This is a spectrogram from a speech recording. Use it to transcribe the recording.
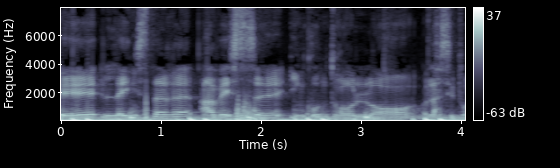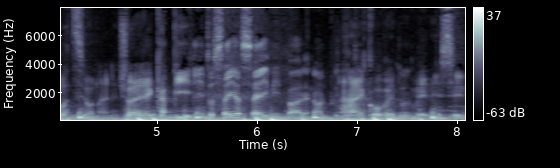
che Leinster avesse in controllo la situazione. Cioè, capi... Finito 6 a 6 mi pare, no? ah, ecco, vedi, vedi sì,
